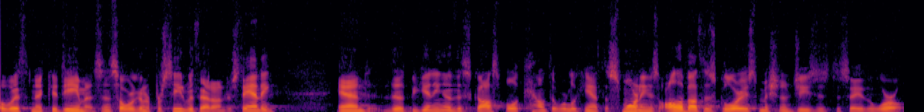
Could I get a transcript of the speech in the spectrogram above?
uh, with Nicodemus. And so we're going to proceed with that understanding. And the beginning of this gospel account that we're looking at this morning is all about this glorious mission of Jesus to save the world.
